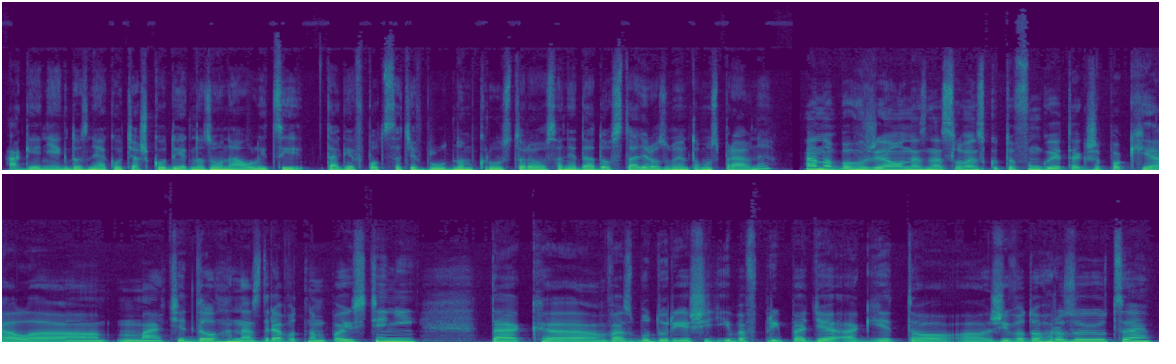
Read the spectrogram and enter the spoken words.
ak je niekto s nejakou ťažkou diagnozou na ulici, tak je v podstate v blúdnom kruhu, z ktorého sa nedá dostať. Rozumiem tomu správne? Áno, bohužiaľ u nás na Slovensku to funguje tak, že pokiaľ máte dlh na zdravotnom poistení, tak vás budú riešiť iba v prípade, ak je to životohrozujúce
